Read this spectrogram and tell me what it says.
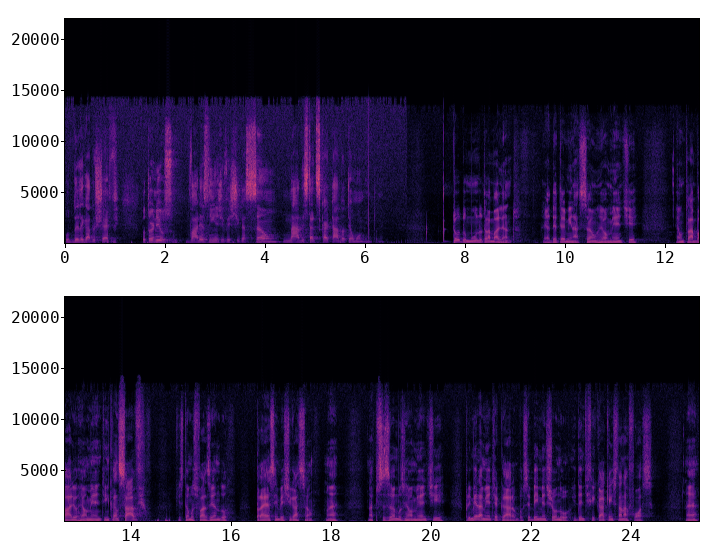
o delegado-chefe. Doutor Nilson, várias linhas de investigação, nada está descartado até o momento. Né? Todo mundo trabalhando. É a determinação realmente é um trabalho realmente incansável que estamos fazendo para essa investigação. Né? Nós precisamos realmente, primeiramente, é claro, você bem mencionou, identificar quem está na fossa, né?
